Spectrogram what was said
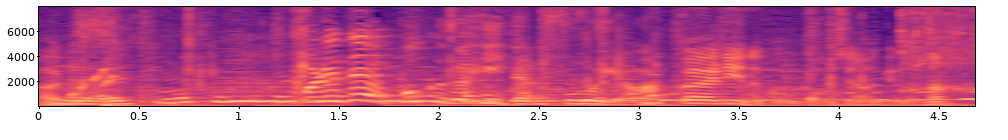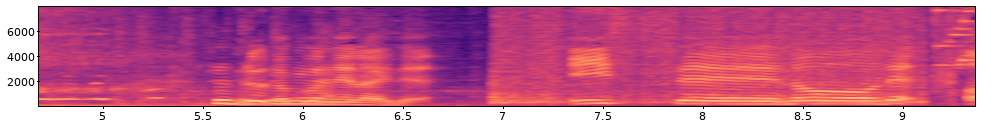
これで僕が引いたらすごいよな一回リーヌくんかもしれんけどな。ルートくん狙いで。いっせーので、お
